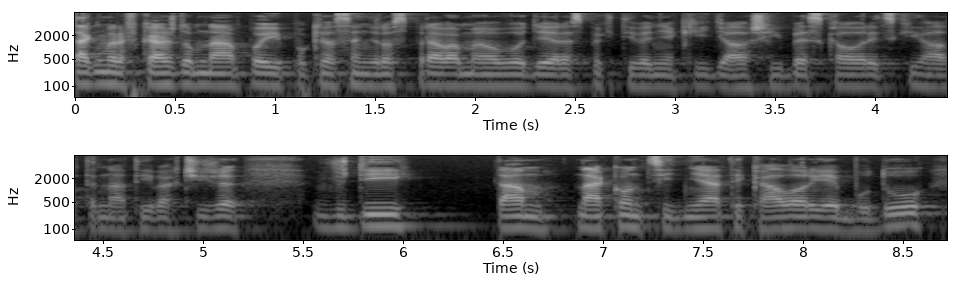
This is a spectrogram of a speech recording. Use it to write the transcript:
takmer v každom nápoji, pokiaľ sa nerozprávame o vode, respektíve nejakých ďalších bezkalorických alternatívach. Čiže vždy tam na konci dňa tie kalórie budú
